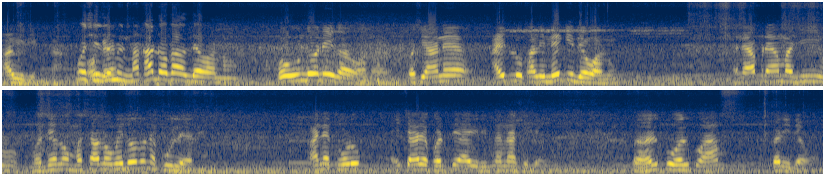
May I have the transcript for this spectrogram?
આવી રીતના. પછી જમીનમાં ખાડો ગાળ દેવાનો. બહુ ઊંડો નહીં ગાળવાનો પછી આને આટલું ખાલી મેકી દેવાનું. અને આપણે આમાં જે વધેલો મસાલો વધ્યો હતો ને કુલેર, આને થોડુંક એ ચારે ફરતે આવી રીતના નાખી દેવાનું. હલકું હલકું આમ કરી દેવાનું.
